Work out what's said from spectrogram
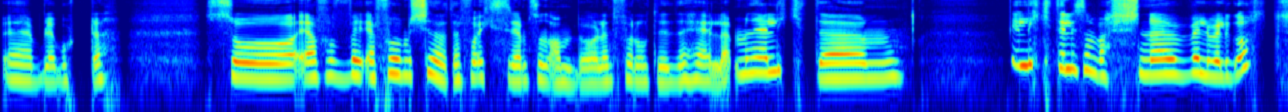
eh, ble borte. Så jeg får, jeg får kjenne at jeg får ekstremt sånn ambivalent forhold til det hele. Men jeg likte um, jeg likte liksom versene veldig, veldig godt.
